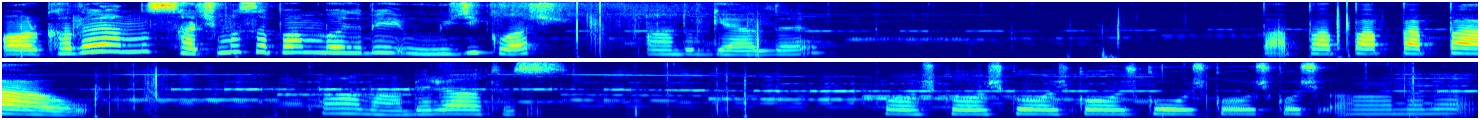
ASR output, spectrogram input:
Arkada yalnız saçma sapan böyle bir müzik var. Aa dur geldi. Pa pa pa pa pa. Tamam abi rahatız. Koş koş koş koş koş koş koş. Ananı.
